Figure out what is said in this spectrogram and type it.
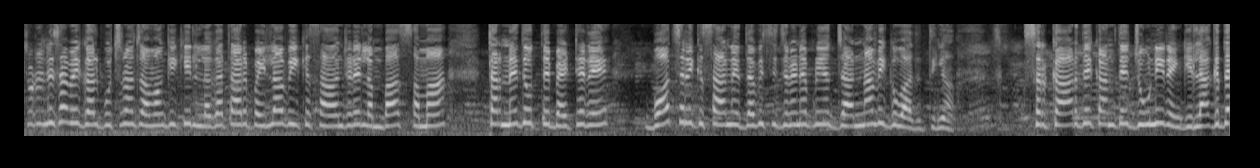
ਚੁੜਨੀ ਸਾਹਿਬ, ਇਹ ਗੱਲ ਪੁੱਛਣਾ ਚਾਹਾਂਗੀ ਕਿ ਲਗਾਤਾਰ ਪਹਿਲਾਂ ਵੀ ਕਿਸਾਨ ਜਿਹੜੇ ਲੰਬਾ ਸਮਾਂ ਧਰਨੇ ਦੇ ਉੱਤੇ ਬੈਠੇ ਰਹੇ, ਬਹੁਤ ਸਾਰੇ ਕਿਸਾਨ ਇਦਾਂ ਵੀ ਸੀ ਜਿਨ੍ਹਾਂ ਨੇ ਆਪਣੀਆਂ ਜਾਨਾਂ ਵੀ ਗਵਾ ਦਿੱਤੀਆਂ। ਸਰਕਾਰ ਦੇ ਕੰਨ ਤੇ ਜੂ ਨਹੀਂ ਰਹਿੰਗੀ ਲੱਗਦਾ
